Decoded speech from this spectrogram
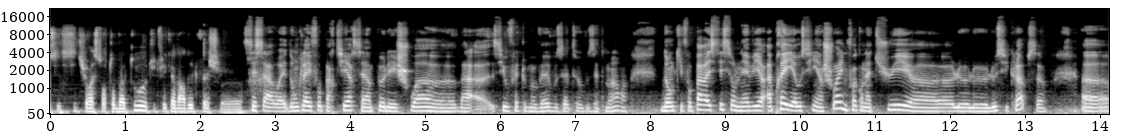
Si, tu restes sur ton bateau, tu te fais canarder de flèches. euh. C'est ça, ouais. Donc là, il faut partir. C'est un peu les choix. euh, bah, si vous faites le mauvais, vous êtes vous êtes mort. Donc il faut pas rester sur le navire. Après, il y a aussi un choix. Une fois qu'on a tué euh, le, le, le Cyclops, euh,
